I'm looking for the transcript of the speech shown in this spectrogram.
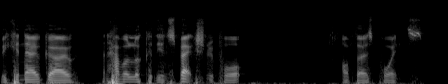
We can now go and have a look at the inspection report of those points.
